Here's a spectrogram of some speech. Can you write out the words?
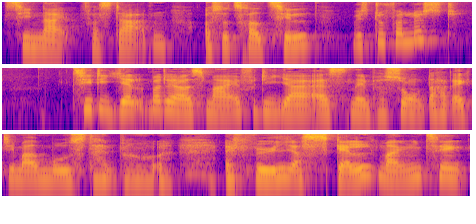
sig nej fra starten, og så træd til, hvis du får lyst tit hjælper det også mig, fordi jeg er sådan en person, der har rigtig meget modstand på at føle, at jeg skal mange ting.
